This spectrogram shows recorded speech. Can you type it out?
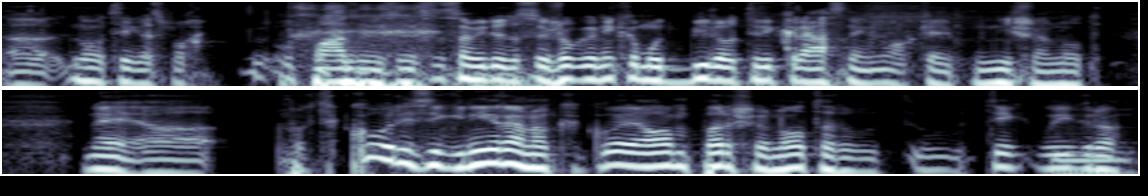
Uh, no, tega sploh opazil nisem. Jaz sem videl, da se je žoga nekam odbila v tri krasne in ok, ni šla not. Ne, uh, ampak tako rezignirano, kako je on prišel noter v, v, te, v igro. Mm.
